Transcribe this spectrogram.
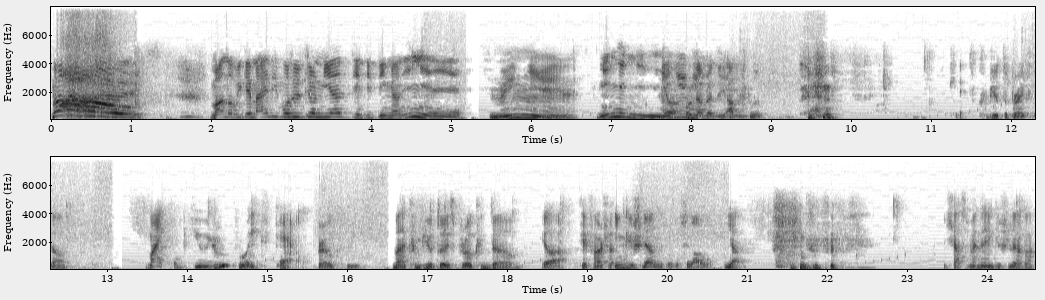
Nice! Mann, oh, wie gemein die positioniert sind, die Dinger. Nee. Nee, nee. Ja, und dann plötzlich. Absturz. Computer Breakdown. My computer breaks down. Broken. My computer is broken down. Ja, Okay, falscher. Englisch lernen mit Orochimaru. Ja. ich hasse meine Englischlehrer.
